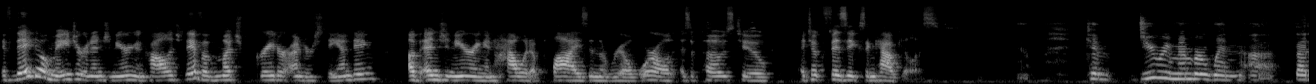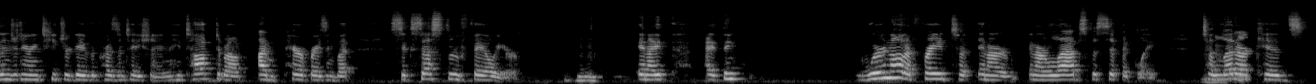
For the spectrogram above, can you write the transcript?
If they go major in engineering in college, they have a much greater understanding of engineering and how it applies in the real world, as opposed to I took physics and calculus. Kim, do you remember when uh, that engineering teacher gave the presentation and he talked about? I'm paraphrasing, but success through failure. Mm-hmm. And I, I think we're not afraid to in our in our lab specifically to mm-hmm. let our kids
